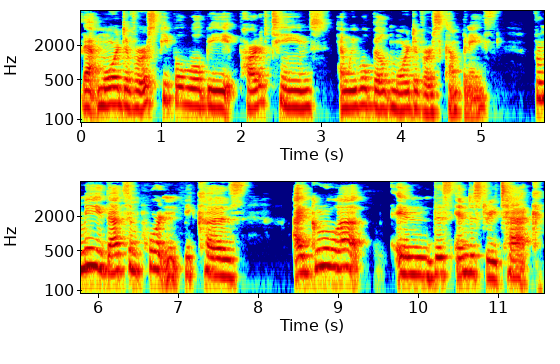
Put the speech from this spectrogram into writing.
that more diverse people will be part of teams and we will build more diverse companies. For me, that's important because I grew up in this industry, tech,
